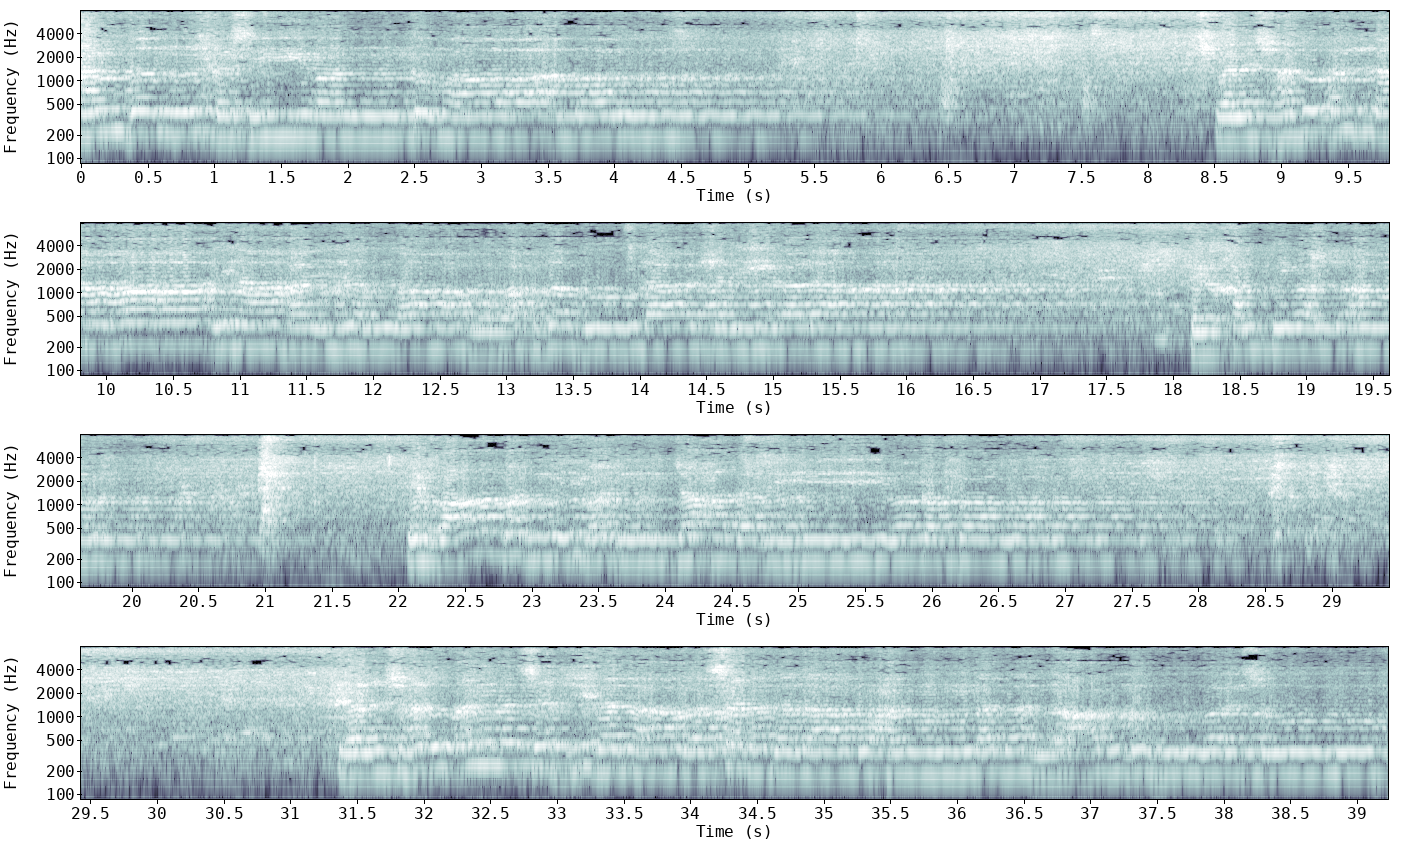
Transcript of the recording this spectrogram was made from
حمدا كثيرا كما أمر ونشهد أن لا إله إلا الله وحده لا شريك له. في الخلق والأمر إرغاما لمن جحد به. ونشهد أن سيدنا وسندنا محمدا عبده ورسوله.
